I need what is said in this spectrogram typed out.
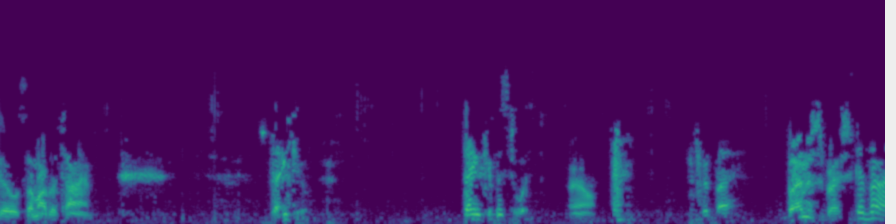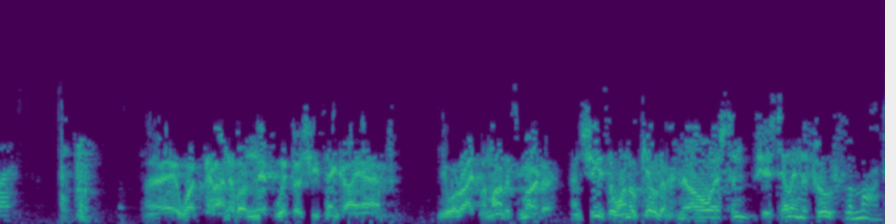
till some other time. Thank you. Thank you, Mr. Wood. Well, Goodbye. Bye, Mrs. Bryce. Goodbye. hey, what kind of a nitwit does she think I am? You were right, Lamont. It's murder. And she's the one who killed him. No, Weston. She's telling the truth. Lamont,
